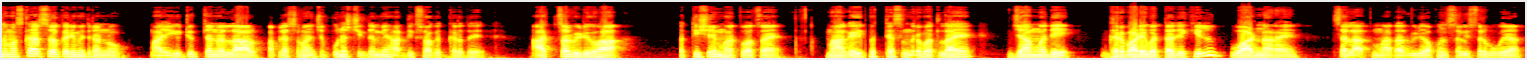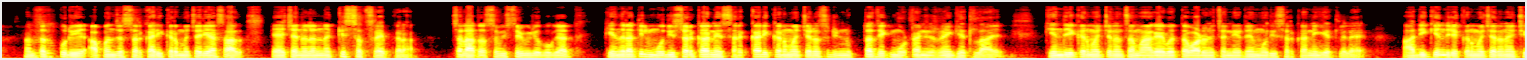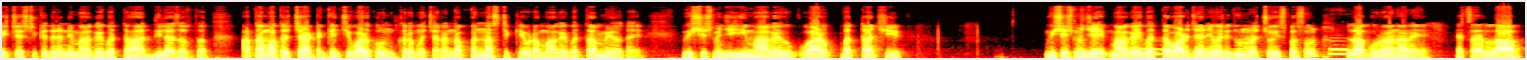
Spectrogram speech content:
नमस्कार सहकारी मित्रांनो. माझ्या युट्यूब चॅनलला आपल्या सर्वांचे पुनश्च एकदा मी हार्दिक स्वागत करत आहे. आजचा व्हिडिओ हा अतिशय महत्त्वाचा आहे. महागाई भत्त्यासंदर्भातला आहे ज्यामध्ये घरभाडे भत्ता देखील वाढणार आहे. चला मग आता व्हिडिओ आपण सविस्तर बघूया. आणि तत्पूर्वी आपण जर सरकारी कर्मचारी असाल या चॅनलला नक्कीच सबस्क्राईब करा. चला आता सविस्तर व्हिडिओ बघूयात. केंद्रातील मोदी सरकारने सरकारी कर्मचाऱ्यांसाठी नुकताच एक मोठा निर्णय घेतला आहे. केंद्रीय कर्मचाऱ्यांचा महागाई भत्ता वाढवण्याचा निर्णय मोदी सरकारने घेतलेला आहे. आधी केंद्रीय कर्मचाऱ्यांना छेचाळीस टक्के दराने महागाई भत्ता हा दिला जातो. आता मात्र चार टक्क्यांची वाढ करून कर्मचाऱ्यांना पन्नास टक्के एवढा महागाई भत्ता मिळत आहे. विशेष म्हणजे ही महागाई वाढ भत्ताची विशेष म्हणजे महागाई भत्ता वाढ जानेवारी दोन हजार चोवीसपासून लागू राहणार आहे. याचा लाभ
